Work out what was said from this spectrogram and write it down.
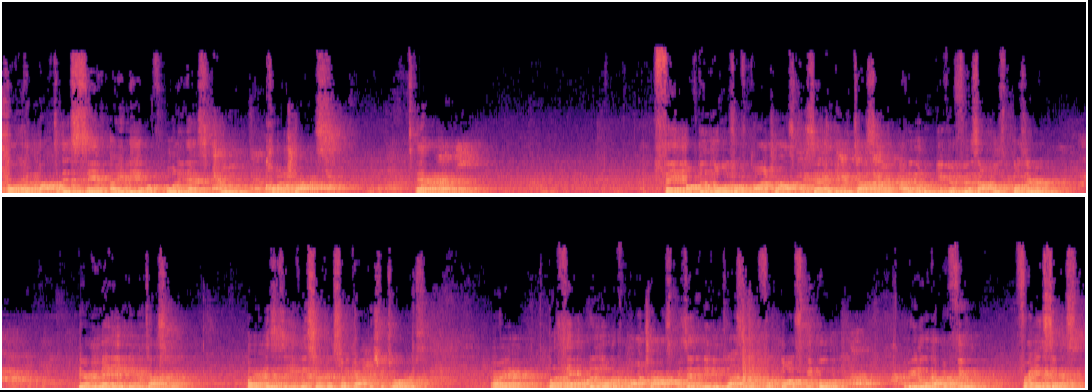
harken back to this same idea of holiness through contrast. Yeah? think of the notes of contrast presented in the New Testament. I'm going to give you a few examples because there are, there are many in the New Testament. But this is an evening service, so I can't preach for two hours. Alright? But think of the note of contrast presented in the New Testament for God's people. And we can look at a few. For instance,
